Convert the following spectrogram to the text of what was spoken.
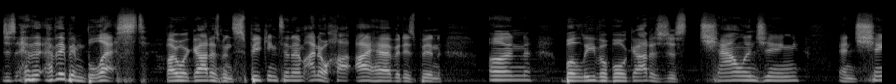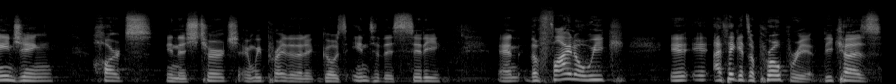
just, have they been blessed by what God has been speaking to them? I know I have. It has been unbelievable. God is just challenging and changing hearts in this church, and we pray that it goes into this city. And the final week, it, it, I think it's appropriate because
